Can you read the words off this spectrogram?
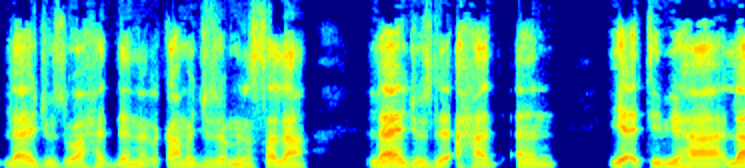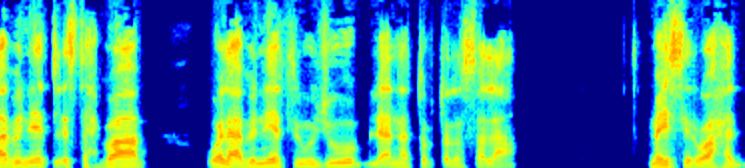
لا يجوز واحد لأن الإقامة جزء من الصلاة لا يجوز لأحد أن يأتي بها لا بنية الاستحباب ولا بنية الوجوب لأنها تبطل الصلاة. ما يصير واحد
